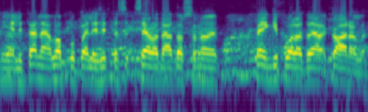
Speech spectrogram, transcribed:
Niin, eli tänään loppupeli sitten seurataan tuossa noin penkipuolelta ja kaarella.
